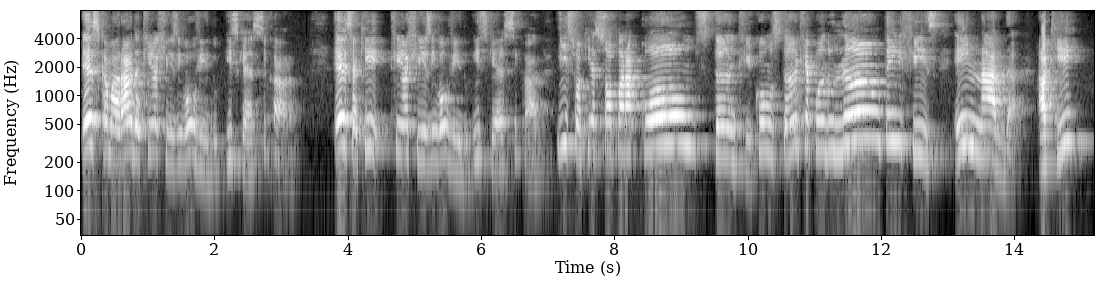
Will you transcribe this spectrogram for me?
Esse camarada tinha X envolvido. Esquece esse cara. Esse aqui tinha X envolvido. Esquece esse cara. Isso aqui é só para constante. Constante é quando não tem X em nada. Aqui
